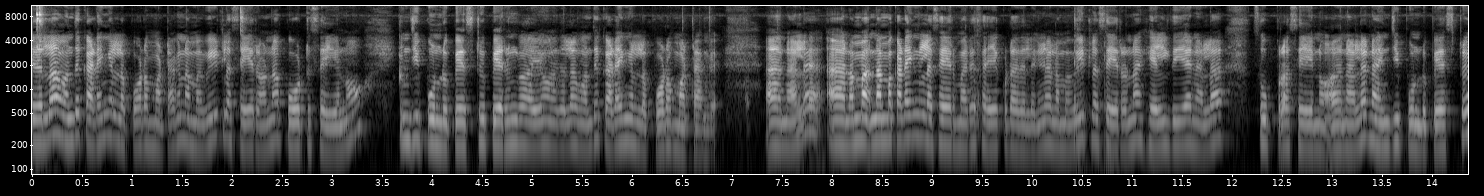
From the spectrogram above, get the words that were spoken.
இதெல்லாம் வந்து கடைங்களில் போட மாட்டாங்க. நம்ம வீட்டில் செய்கிறோன்னா போட்டு செய்யணும். இஞ்சி பூண்டு பேஸ்ட்டு பெருங்காயம் இதெல்லாம் வந்து கடைகளில் போட மாட்டாங்க. அதனால் நம்ம நம்ம கடைகளில் செய்கிற மாதிரி செய்யக்கூடாது இல்லைங்களா? நம்ம வீட்டில் செய்கிறோன்னா ஹெல்த்தியாக நல்லா சூப்பராக செய்யணும். அதனால் நான் இஞ்சி பூண்டு பேஸ்ட்டு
